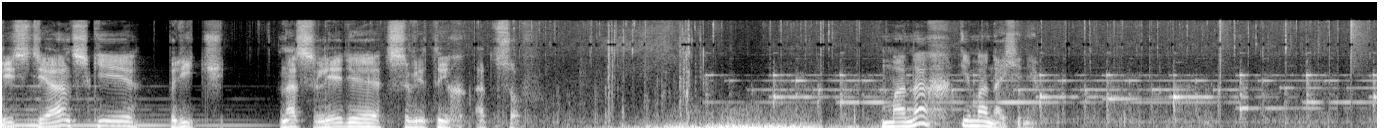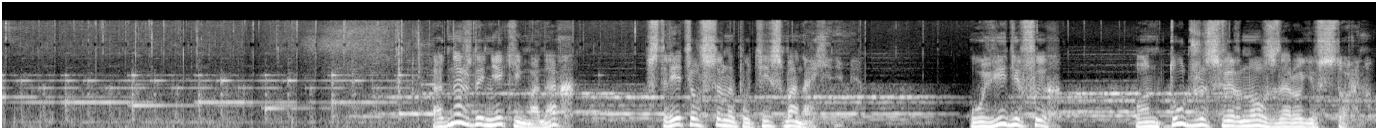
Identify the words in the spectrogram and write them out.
Христианские притчи. Наследие святых отцов. Монах и монахиня. Однажды некий монах встретился на пути с монахинями. Увидев их, он тут же свернул с дороги в сторону.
